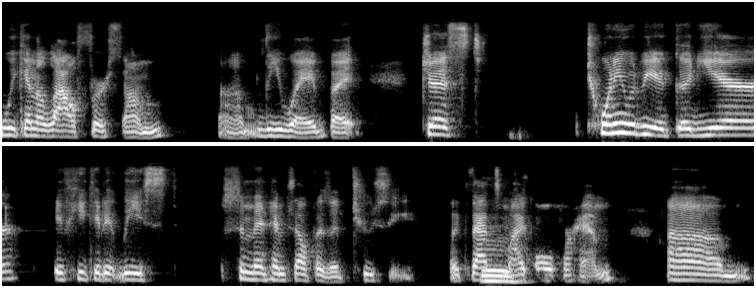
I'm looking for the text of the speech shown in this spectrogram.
we can allow for some um, leeway but just 20 would be a good year if he could at least cement himself as a 2c like that's mm. my goal for him um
